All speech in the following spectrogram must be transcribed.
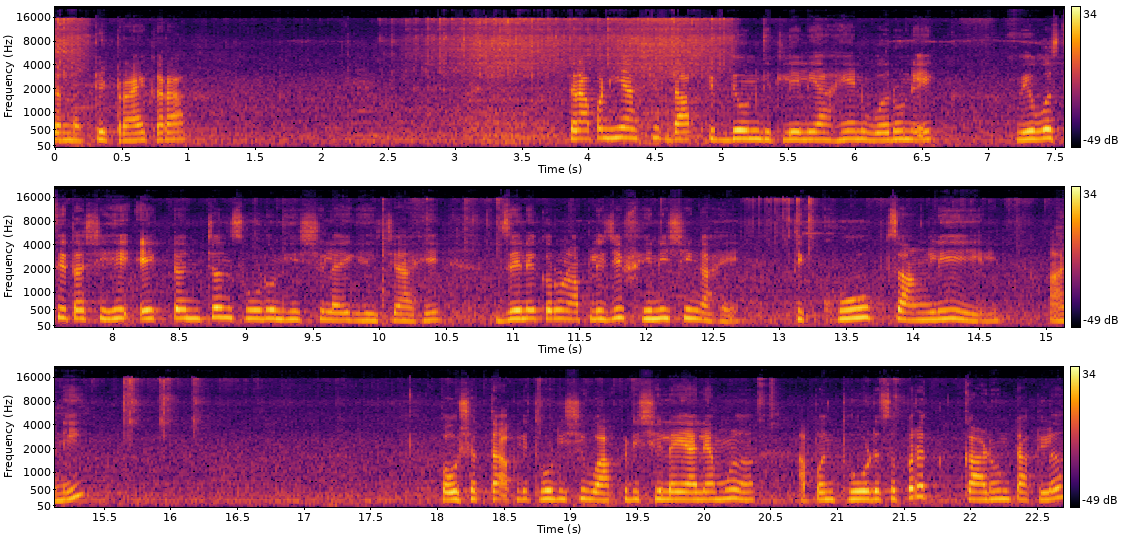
तर नक्की ट्राय करा. तर आपण ही अशी दापटीप देऊन घेतलेली आहे आणि वरून एक व्यवस्थित अशी ही एक टंचन सोडून ही शिलाई घ्यायची आहे. जेणेकरून आपली जी फिनिशिंग आहे ती खूप चांगली येईल आणि पाहू शकता आपली थोडीशी वाकडी शिलाई आल्यामुळं आपण थोडंसं परत काढून टाकलं.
